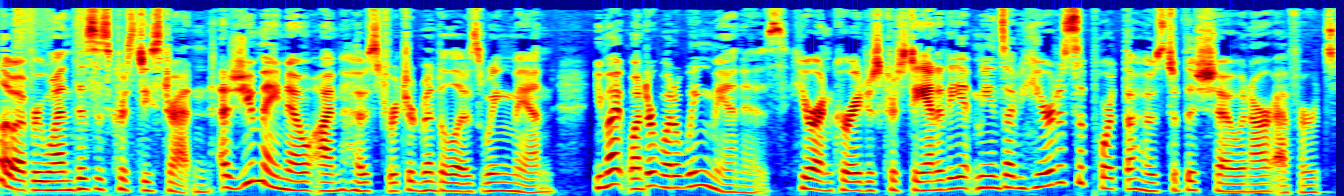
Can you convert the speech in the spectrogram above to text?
Hello, everyone. This is Christy Stratton. As you may know, I'm host Richard Mendelow's Wingman. You might wonder what a wingman is. Here on Courageous Christianity, it means I'm here to support the host of the show in our efforts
